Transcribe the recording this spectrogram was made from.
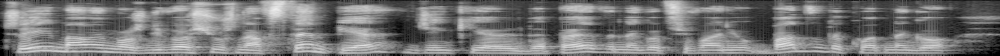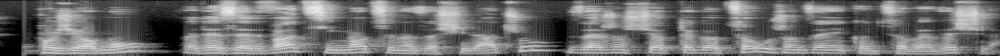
Czyli mamy możliwość już na wstępie, dzięki LDP, wynegocjowaniu bardzo dokładnego poziomu rezerwacji mocy na zasilaczu, w zależności od tego, co urządzenie końcowe wyśle.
